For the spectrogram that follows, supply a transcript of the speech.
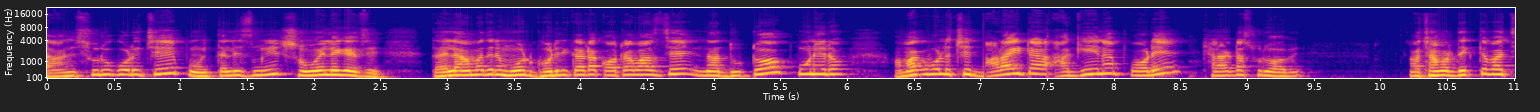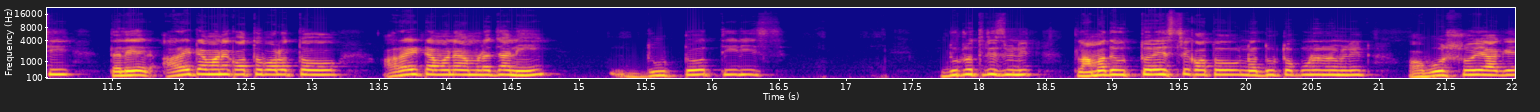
লাঞ্চ শুরু করেছে, পঁয়তাল্লিশ মিনিট সময় লেগেছে। তাহলে আমাদের মোট ঘড়ির কাটা কটা বাজছে না দুটো পনেরো? আমাকে বলেছে আড়াইটার আগে না পরে খেলাটা শুরু হবে। আচ্ছা আমরা দেখতে পাচ্ছি, তাহলে আড়াইটা মানে কত বলো তো আড়াইটা মানে আমরা জানি দুটো তিরিশ দুটো তিরিশ মিনিট। তাহলে আমাদের উত্তরে এসছে কত? না দুটো পনেরো মিনিট? অবশ্যই আগে,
